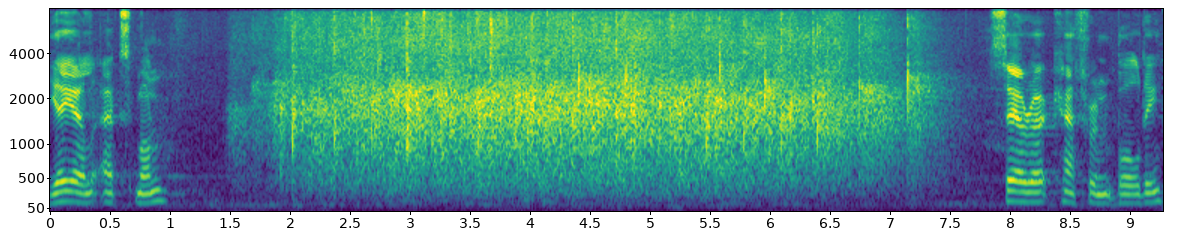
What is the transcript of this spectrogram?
Yael Atzmon, Sarah Catherine Baldy,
